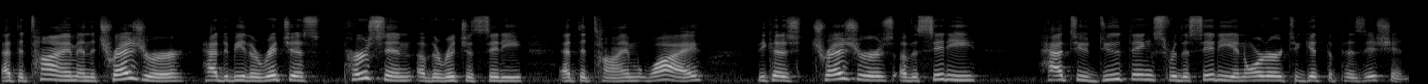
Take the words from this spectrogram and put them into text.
at the time, and the treasurer had to be the richest person of the richest city at the time. Why? Because treasurers of the city had to do things for the city in order to get the position.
